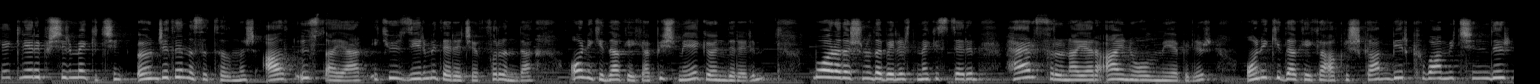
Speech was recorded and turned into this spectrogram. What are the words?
Kekleri pişirmek için önceden ısıtılmış alt üst ayar 220 derece fırında 12 dakika pişmeye gönderelim. Bu arada şunu da belirtmek isterim. Her fırın ayarı aynı olmayabilir. 12 dakika akışkan bir kıvam içindir.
